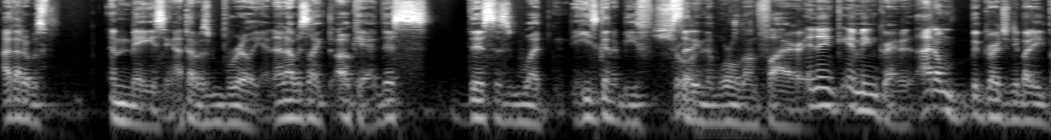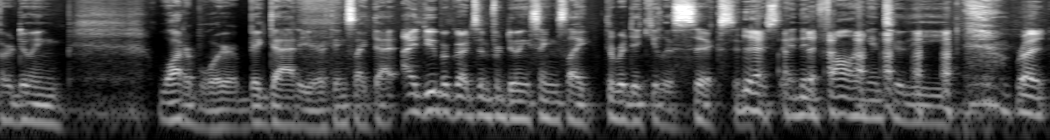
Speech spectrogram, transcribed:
I thought it was amazing. I thought it was brilliant, and I was like, okay, this. This is what he's going to be setting the world on fire. And then, I mean, granted, I don't begrudge anybody for doing Waterboy or Big Daddy or things like that. I do begrudge them for doing things like The Ridiculous Six and, just, and then falling into the Right.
